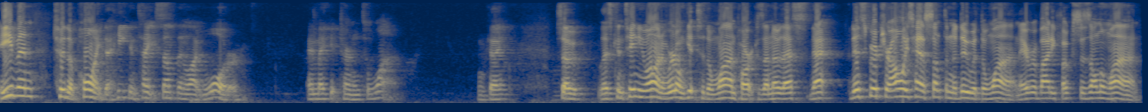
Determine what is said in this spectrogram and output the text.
Even to the point that he can take something like water and make it turn into wine. Okay? So let's continue on, and we're going to get to the wine part because I know that's that this scripture always has something to do with the wine. Everybody focuses on the wine.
